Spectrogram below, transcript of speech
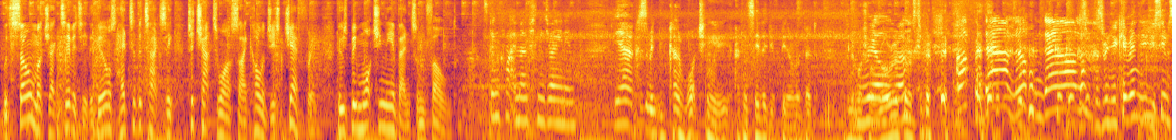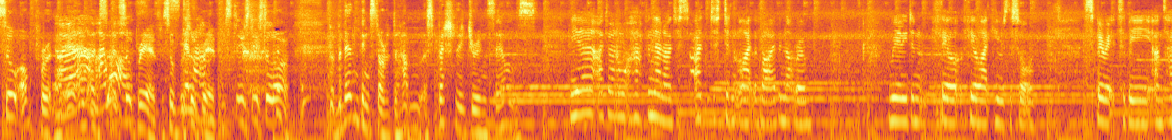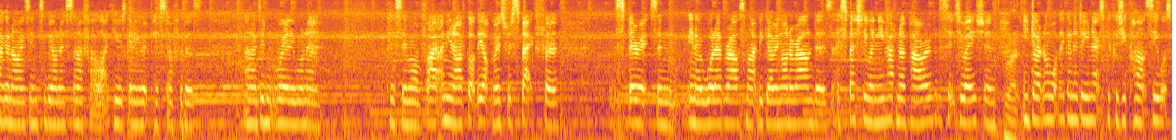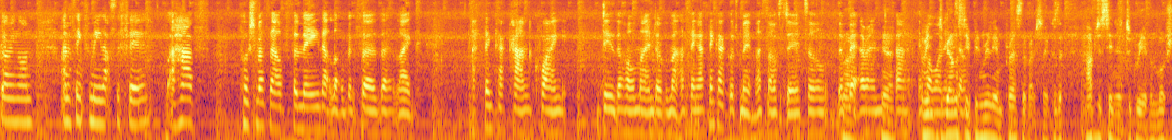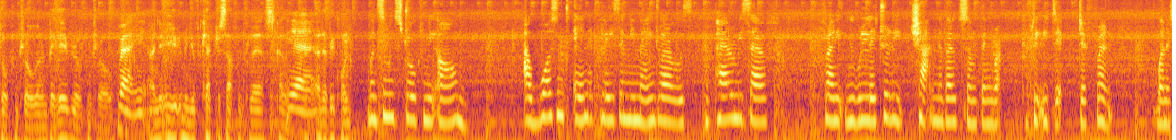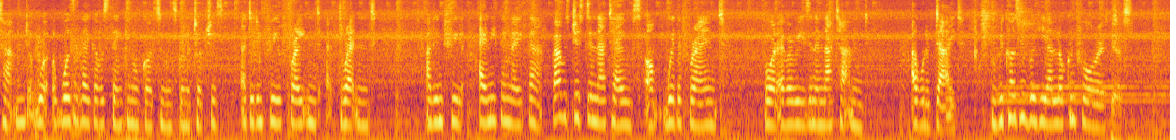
With so much activity, the girls head to the taxi to chat to our psychologist, Geoffrey, who's been watching the events unfold. It's been quite emotionally draining. Yeah, because I mean, kind of watching you, I can see that you've been on a bit of an emotional Real roller roller- coaster. Up and down, up and down. Because when you came in, you, you seemed so up for it and, I and, am, and, so, I and so brave, so, Still so brave. You, st- you, you still are. but, but then things started to happen, especially during sales. Yeah, I don't know what happened then. I just I just didn't like the vibe in that room. Really didn't feel feel like he was the sort of spirit to be antagonising to be honest and I felt like he was getting a bit pissed off with us and I didn't really want to piss him off. I, I mean I've got the utmost respect for spirits and you know whatever else might be going on around us especially when you have no power over the situation Right. you don't know what they're going to do next because you can't see what's going on and I think for me that's the fear I have pushed myself for me that little bit further. Like, I think I can quite do the whole mind over matter thing. I think I could make myself stay till the Right, bitter end yeah. if I, if I mean, wanted to be honest, to. you've been really impressive actually, because I've just seen a degree of emotional control and behavioural control. Right. And you, I mean, you've kept yourself in place, kind of, Yeah. at, at every point. when someone stroked my arm, I wasn't in a place in my mind where I was preparing myself for any. We were literally chatting about something completely di- different when it happened. It, wa- it wasn't like I was thinking, "Oh God, someone's going to touch us." I didn't feel frightened, uh, threatened. I didn't feel anything like that. If I was just in that house um, with a friend for whatever reason and that happened, I would have died. But because we were here looking for it, Yes,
